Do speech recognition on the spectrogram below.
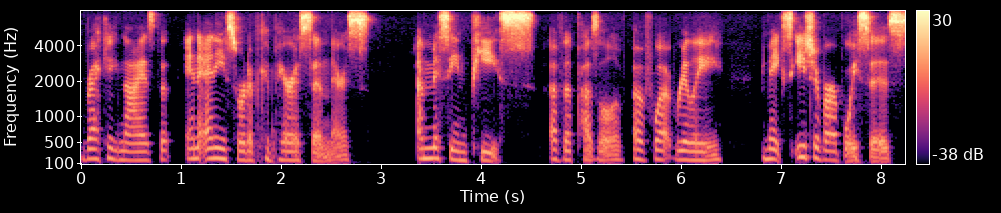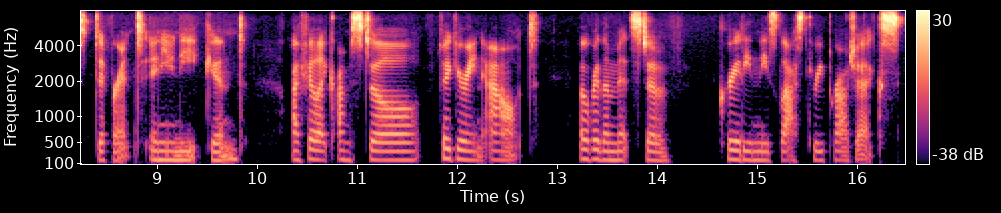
recognize that in any sort of comparison, there's a missing piece of the puzzle of, of what really makes each of our voices different and unique. And I feel like I'm still figuring out over the midst of creating these last three projects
